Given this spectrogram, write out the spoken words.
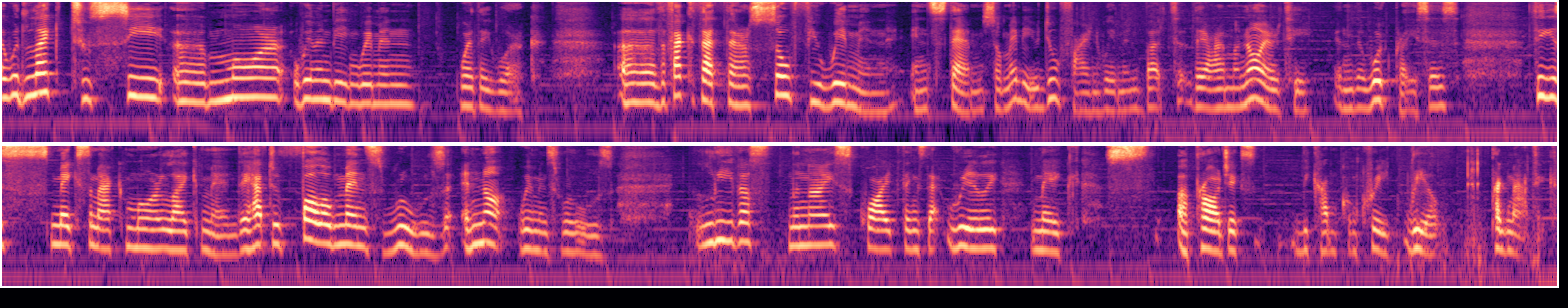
I would like to see uh, more women being women where they work. Uh, the fact that there are so few women in STEM, so maybe you do find women, but they are a minority in the workplaces, this makes them act more like men. They have to follow men's rules and not women's rules. Leave us the nice, quiet things that really make uh, projects become concrete, real, pragmatic.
